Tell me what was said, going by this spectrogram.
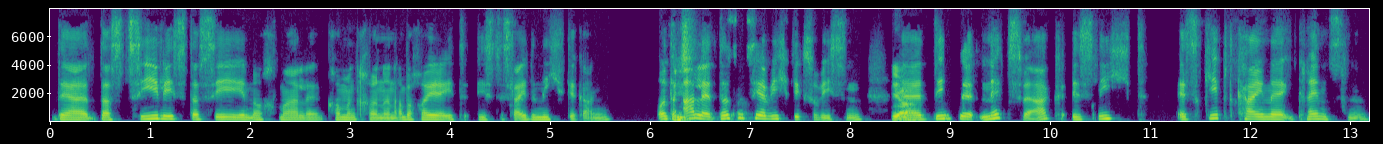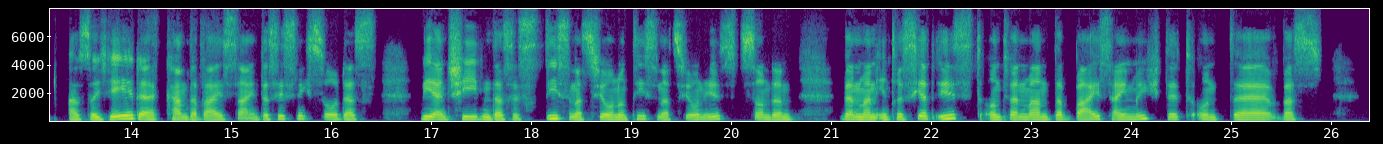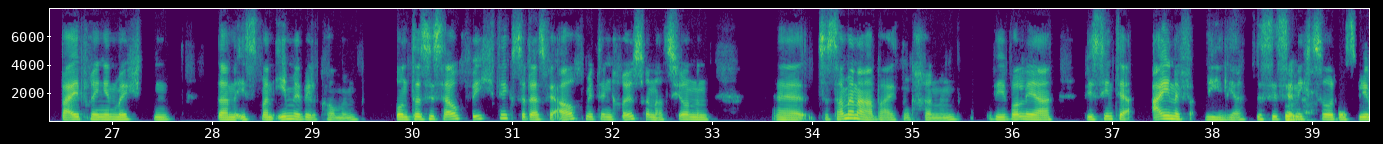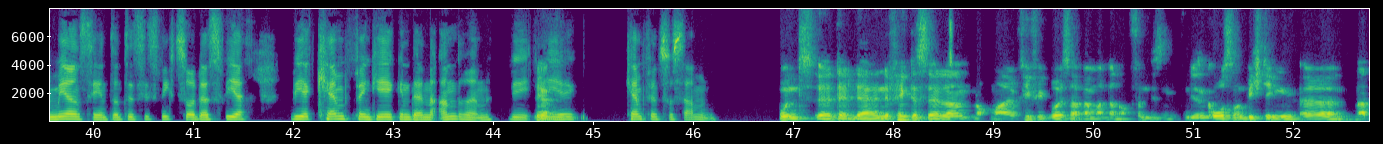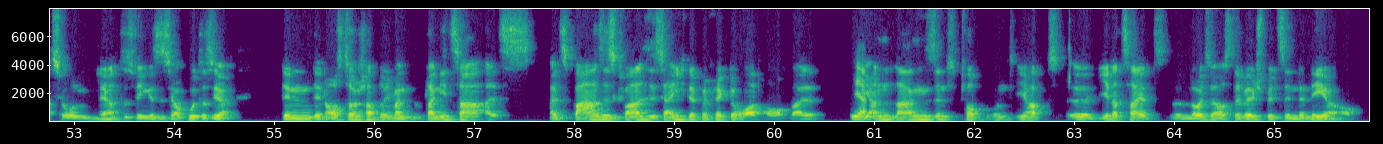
der, das Ziel ist, dass sie nochmal äh, kommen können. Aber heuer ist, ist es leider nicht gegangen. Und Dies- alle, das ist sehr wichtig zu wissen. Ja. Äh, dieses Netzwerk ist nicht, es gibt keine Grenzen. Also jeder kann dabei sein. Das ist nicht so, dass wir entschieden, dass es diese Nation und diese Nation ist, sondern wenn man interessiert ist und wenn man dabei sein möchte und äh, was beibringen möchten, dann ist man immer willkommen. Und das ist auch wichtig, so dass wir auch mit den größeren Nationen äh, zusammenarbeiten können. Wir wollen ja, wir sind ja eine Familie. Das ist ja Ja. nicht so, dass wir mehr sind und es ist nicht so, dass wir, wir kämpfen gegen den anderen. Wir, Ja. wir kämpfen zusammen. Und äh, der, der Effekt ist ja dann nochmal viel, viel größer, wenn man dann auch von diesen, von diesen großen und wichtigen äh, Nationen lernt. Deswegen ist es ja auch gut, dass ihr den, den Austausch habt. Und ich meine, Planica als, als Basis quasi ist ja eigentlich der perfekte Ort auch, weil Ja. die Anlagen sind top und ihr habt äh, jederzeit Leute aus der Weltspitze in der Nähe auch.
